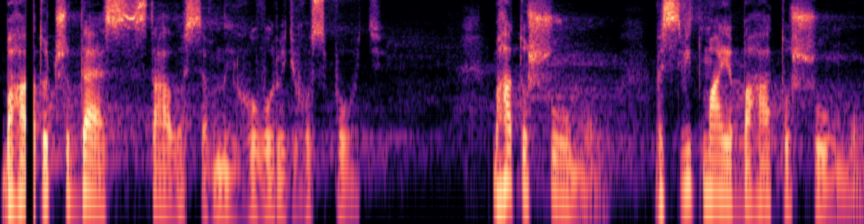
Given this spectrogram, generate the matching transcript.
Багато чудес сталося в них, говорить Господь. Багато шуму. Весь світ має багато шуму.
